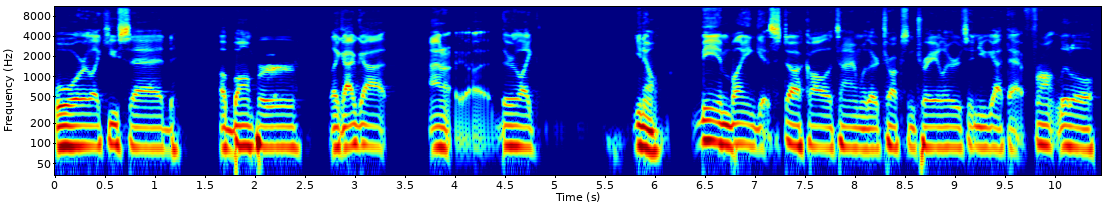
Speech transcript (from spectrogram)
or like you said, a bumper. Like I've got, I don't, uh, they're like, you know, me and Blaine get stuck all the time with our trucks and trailers, and you got that front little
